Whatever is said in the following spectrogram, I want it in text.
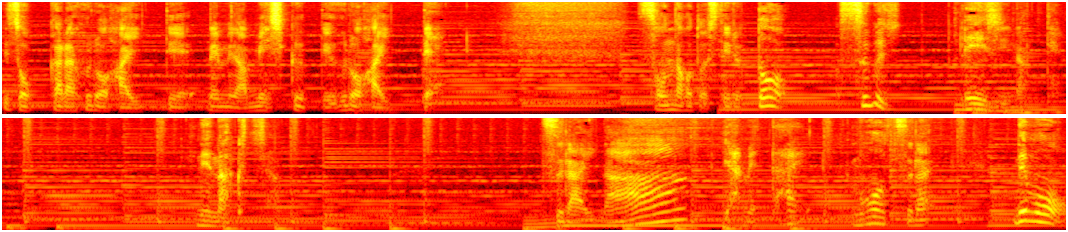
で、そっから風呂入って、ね、飯食って風呂入って、そんなことしてると、すぐ0時になって、寝なくちゃ。辛いなぁ。やめたい。もう辛い。でも、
